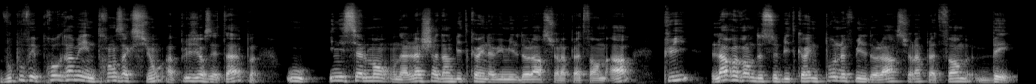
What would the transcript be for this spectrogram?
vous pouvez programmer une transaction à plusieurs étapes où initialement on a l'achat d'un bitcoin à 8000 dollars sur la plateforme A, puis la revente de ce bitcoin pour 9000 dollars sur la plateforme B.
